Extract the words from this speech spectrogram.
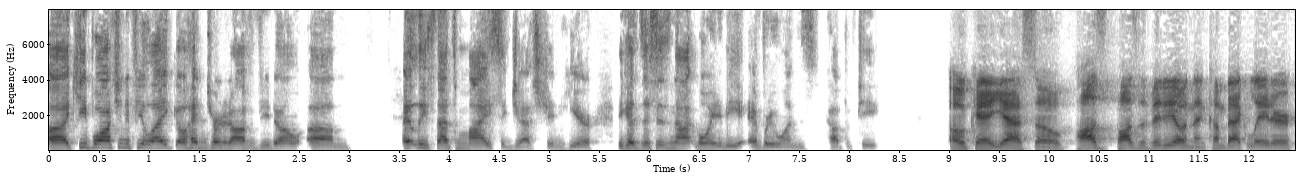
uh, keep watching if you like. Go ahead and turn it off if you don't. Um, at least that's my suggestion here because this is not going to be everyone's cup of tea. Okay, yeah. So pause pause the video and then come back later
